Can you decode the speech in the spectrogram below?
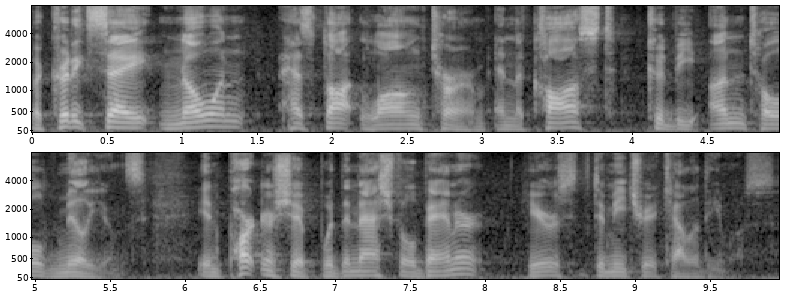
But critics say no one has thought long term and the cost could be untold millions. In partnership with the Nashville Banner, here's Demetria Kalodimos.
